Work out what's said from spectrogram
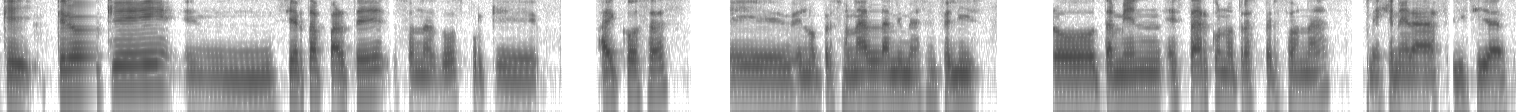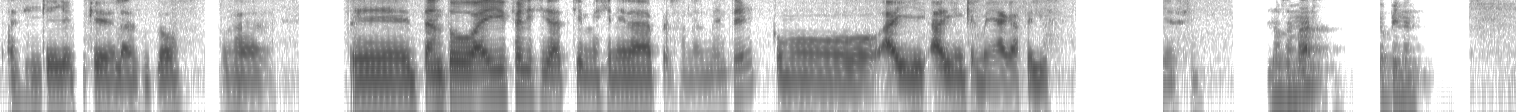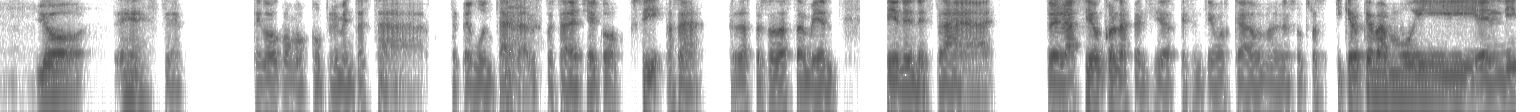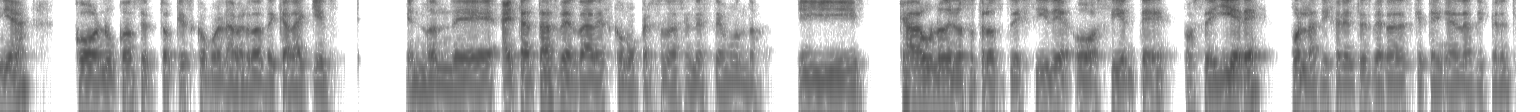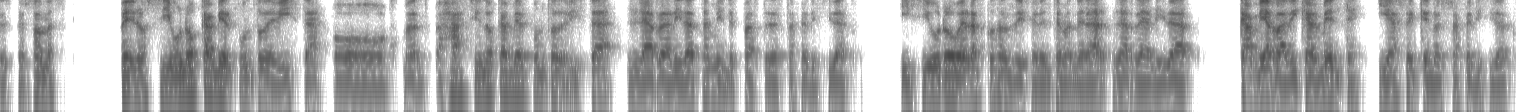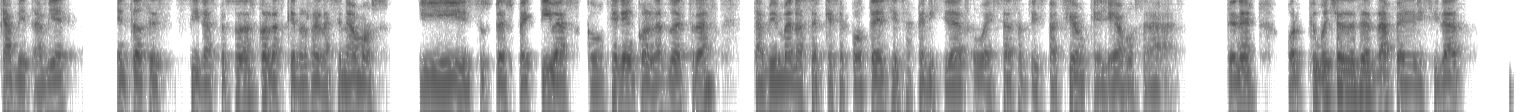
Ok, creo que en cierta parte son las dos porque hay cosas que en lo personal a mí me hacen feliz, pero también estar con otras personas me genera felicidad, así que yo creo que las dos, o sea, eh, tanto hay felicidad que me genera personalmente como hay alguien que me haga feliz. Y así. ¿Los demás qué opinan? Yo, este, tengo como complemento a esta pregunta, la respuesta de Checo. Sí, o sea, las personas también tienen esta relación con la felicidad que sentimos cada uno de nosotros. Y creo que va muy en línea con un concepto que es como la verdad de cada quien, en donde hay tantas verdades como personas en este mundo. Y cada uno de nosotros decide o siente o se hiere por las diferentes verdades que tengan las diferentes personas. Pero si uno cambia el punto de vista o, ajá, si uno cambia el punto de vista, la realidad también es parte de esta felicidad. Y si uno ve las cosas de diferente manera, la realidad cambia radicalmente y hace que nuestra felicidad cambie también. Entonces, si las personas con las que nos relacionamos y sus perspectivas congenian con las nuestras, también van a hacer que se potencie esa felicidad o esa satisfacción que llegamos a tener. Porque muchas veces la felicidad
